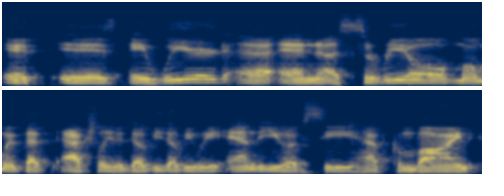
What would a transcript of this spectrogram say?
it is a weird uh, and a surreal moment that actually the WWE and the UFC have combined.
